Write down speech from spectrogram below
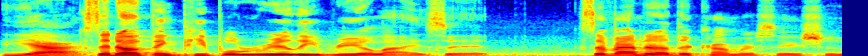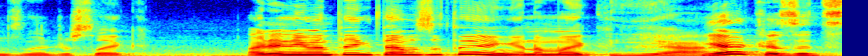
yeah. Because I don't think people really realize it. Because I've had other conversations and they're just like, I didn't even think that was a thing. And I'm like, Yeah. yeah, because it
